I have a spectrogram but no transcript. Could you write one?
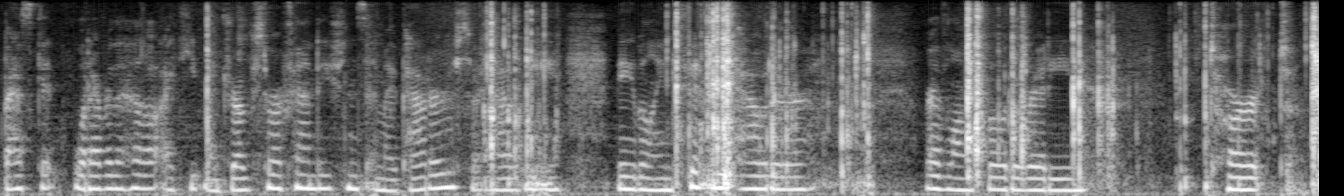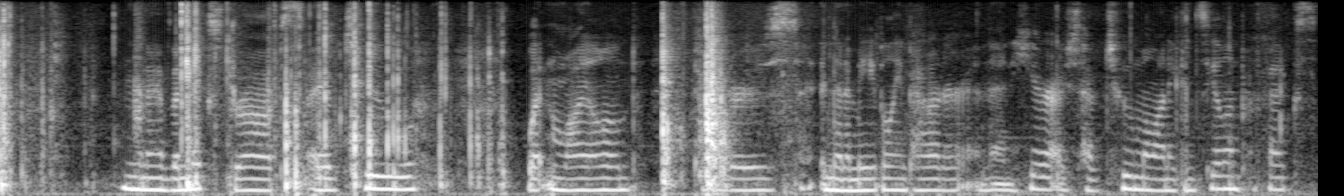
basket, whatever the hell, I keep my drugstore foundations and my powders. So I have the Maybelline Fit Me powder, Revlon Photo Ready, Tarte, and then I have the NYX drops. I have two Wet n Wild powders, and then a Maybelline powder. And then here I just have two Milani Conceal and Perfects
